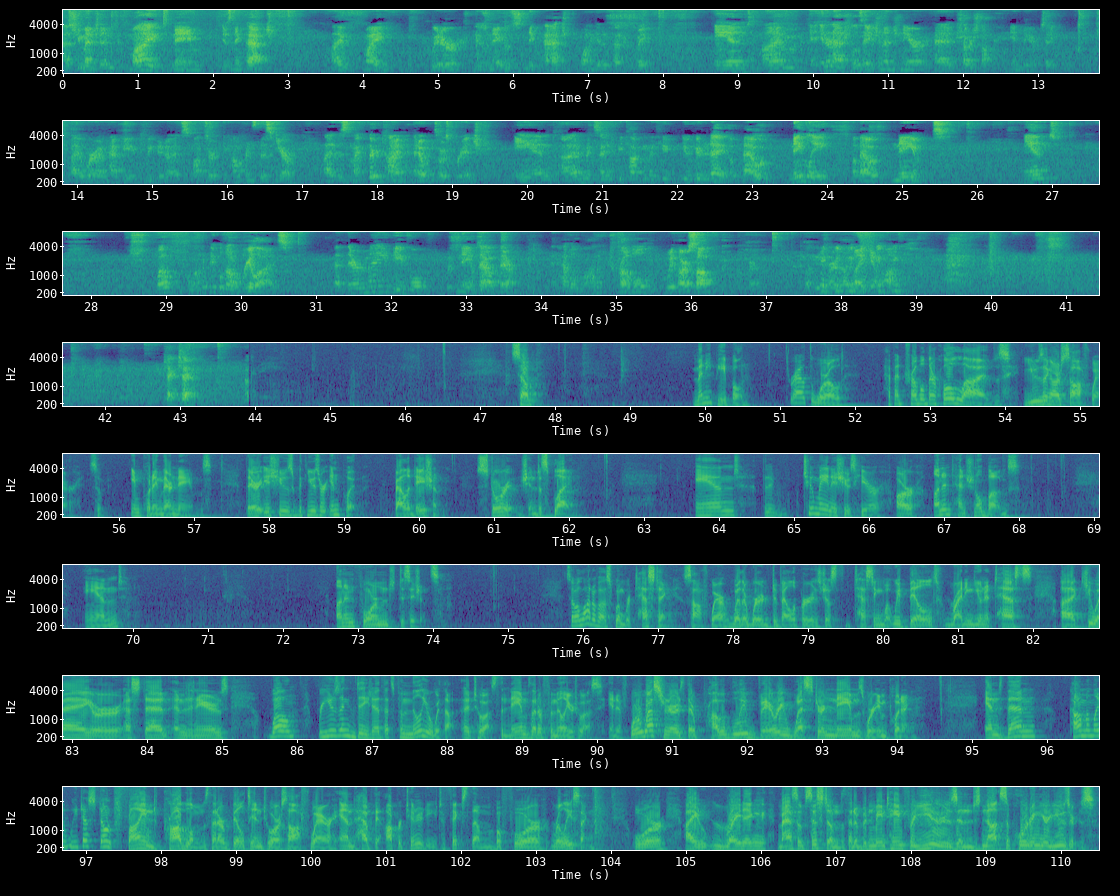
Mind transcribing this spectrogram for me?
as she mentioned, my name is Nick Patch. I, my Twitter username is Nick Patch if you want to get in touch with me. And I'm an internationalization engineer at Shutterstock in New York City, uh, where I'm happy we could uh, sponsor the conference this year. Uh, this is my third time at Open Source Bridge, and I'm excited to be talking with you, you here today about, namely, about names. And, well, a lot of people don't realize that there are many people with names out there that have a lot of trouble with our software. Let me turn the mic on. Check, check. So many people throughout the world have had trouble their whole lives using our software, so inputting their names. There are issues with user input, validation, storage, and display. And the two main issues here are unintentional bugs and uninformed decisions. So a lot of us, when we're testing software, whether we're developers just testing what we've built, writing unit tests, uh, QA or SDET engineers, well, we're using data that's familiar with uh, to us, the names that are familiar to us. And if we're Westerners, they're probably very Western names we're inputting. And then commonly we just don't find problems that are built into our software and have the opportunity to fix them before releasing. Or I writing massive systems that have been maintained for years and not supporting your users.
